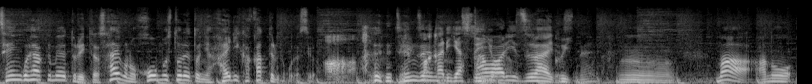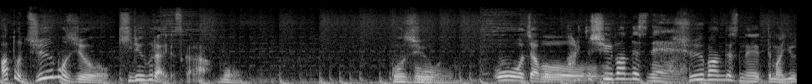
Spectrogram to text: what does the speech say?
1500メートル行ったら最後のホームストレートに入りかかってるところですよ。ああ。全然伝わりづらいですね。うん、まああのあと10文字を切るぐらいですから、もう50を。おおじゃあもう割と終盤ですね。終盤ですね。って、まあ言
